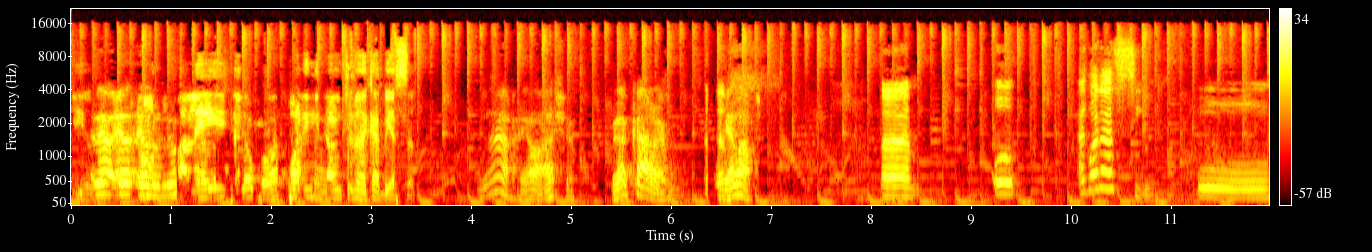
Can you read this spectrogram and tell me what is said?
Eu, eu, eu, eu falei, eu gosto, pode me dar um tiro na cabeça. Ah, relaxa. Cara, relaxa. Uh, o, agora sim, o...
